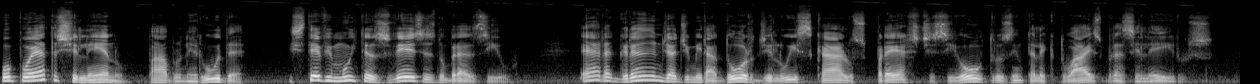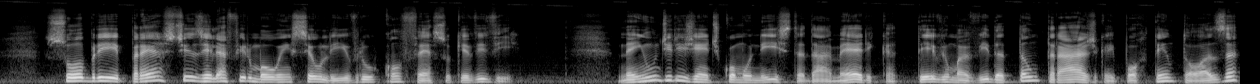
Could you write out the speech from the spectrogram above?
O poeta chileno Pablo Neruda esteve muitas vezes no Brasil. Era grande admirador de Luiz Carlos Prestes e outros intelectuais brasileiros. Sobre Prestes, ele afirmou em seu livro Confesso que Vivi. Nenhum dirigente comunista da América teve uma vida tão trágica e portentosa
